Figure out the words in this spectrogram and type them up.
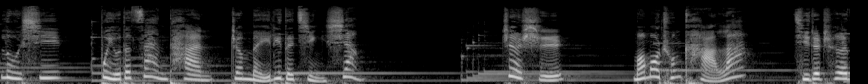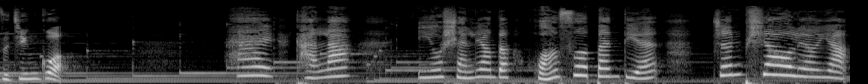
露西不由得赞叹这美丽的景象。这时，毛毛虫卡拉骑着车子经过。嗨，卡拉，你有闪亮的黄色斑点，真漂亮呀！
